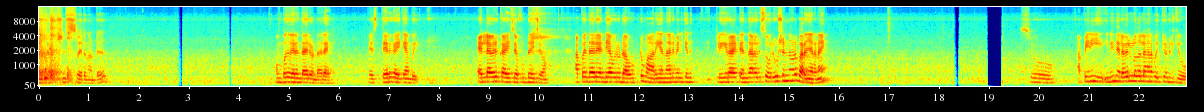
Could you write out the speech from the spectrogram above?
ഇൻട്രപ്ഷൻസ് വരുന്നുണ്ട്. ഒമ്പത് പേരെന്തായാലും ഉണ്ട് അല്ലേ? എസ്തേർ കഴിക്കാൻ പോയി. എല്ലാവരും കഴിച്ചോ? ഫുഡ് കഴിച്ചോ? അപ്പോൾ എന്തായാലും എന്റെ ആ ഒരു ഡൗട്ട് മാറി. എന്നാലും എനിക്കത് ക്ലിയർ ആയിട്ട് എന്താണ് ഒരു സൊല്യൂഷൻ എന്നോട് പറഞ്ഞു തരണേ സോ അപ്പോൾ ഇനി ഇനി നിലവിലുള്ളതെല്ലാം അങ്ങനെ പോയിക്കൊണ്ടിരിക്കുമോ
